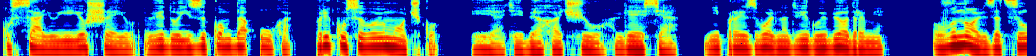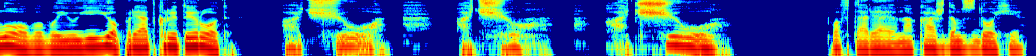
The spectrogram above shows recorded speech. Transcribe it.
Кусаю ее шею, веду языком до уха, прикусываю мочку. Я тебя хочу, Леся. Непроизвольно двигаю бедрами. Вновь зацеловываю ее приоткрытый рот. Хочу, хочу, хочу. Повторяю на каждом вздохе.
